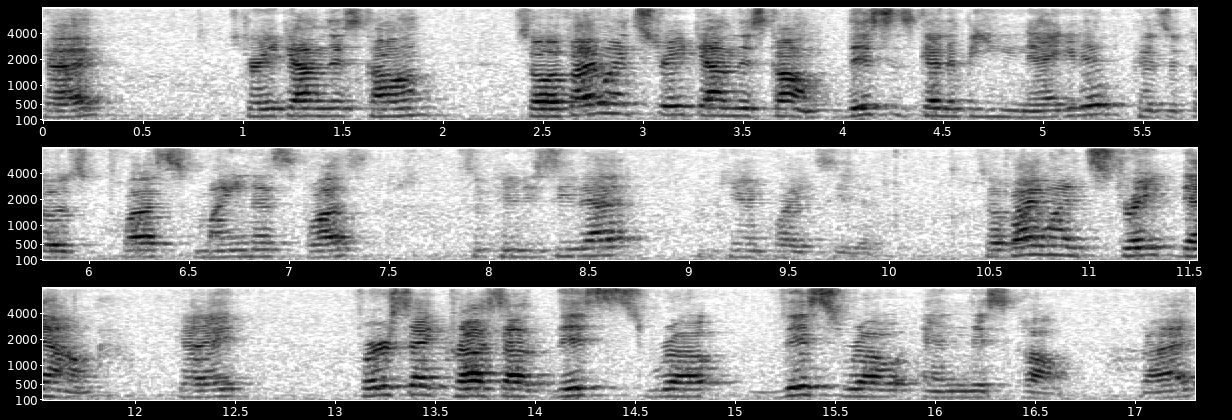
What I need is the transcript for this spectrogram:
Okay. Straight down this column. So if I went straight down this column, this is gonna be negative, because it goes plus, minus, plus. So can you see that? You can't quite see that. So if I went straight down, okay, first I cross out this row, this row and this column, right?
